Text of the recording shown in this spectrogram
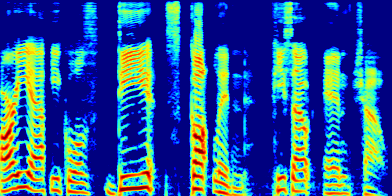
ref equals d scotland peace out and ciao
